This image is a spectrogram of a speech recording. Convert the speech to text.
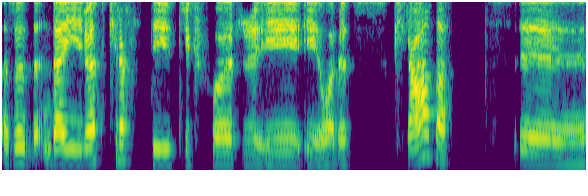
altså, Det gir jo et kraftig uttrykk for i, i årets krav at eh,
